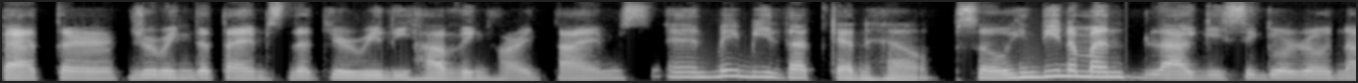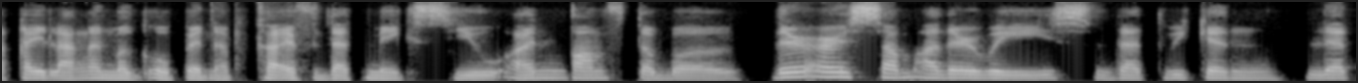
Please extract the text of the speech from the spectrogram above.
better during the times that you're really having hard times and maybe that can help. So, hindi naman lagi siguro na kailangan mag-open up ka if that makes you uncomfortable. There are some other ways that we can let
